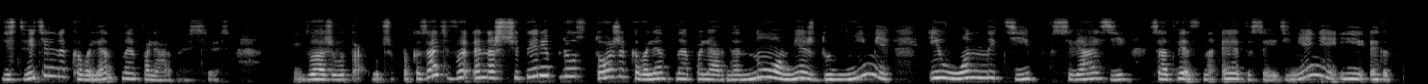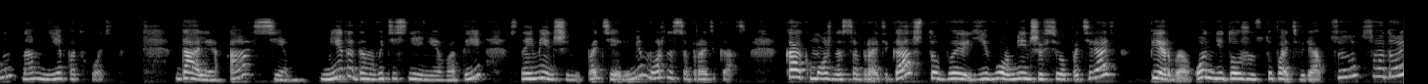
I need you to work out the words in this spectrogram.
действительно ковалентная полярная связь. Даже вот так лучше показать. В NH4 тоже ковалентная полярная, но между ними ионный тип связи. Соответственно, это соединение и этот пункт нам не подходит. Далее, А7. Методом вытеснения воды с наименьшими потерями можно собрать газ. Как можно собрать газ, чтобы его меньше всего потерять? Первое, он не должен вступать в реакцию с водой.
